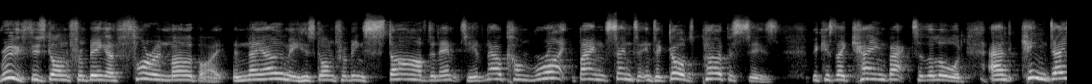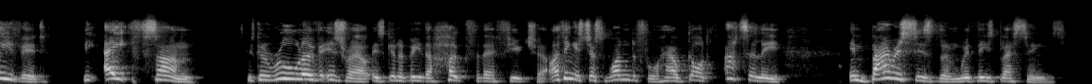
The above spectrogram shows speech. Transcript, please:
Ruth, who's gone from being a foreign Moabite, and Naomi, who's gone from being starved and empty, have now come right bang center into God's purposes because they came back to the Lord. And King David, the eighth son, who's going to rule over Israel, is going to be the hope for their future. I think it's just wonderful how God utterly embarrasses them with these blessings.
